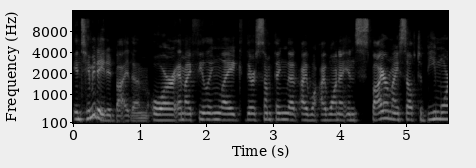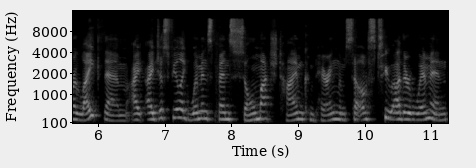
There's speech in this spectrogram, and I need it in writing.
intimidated by them? Or am i feeling like there's something that i, I want to inspire myself to be more like them? I, I just feel like women spend so much time comparing themselves to other women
